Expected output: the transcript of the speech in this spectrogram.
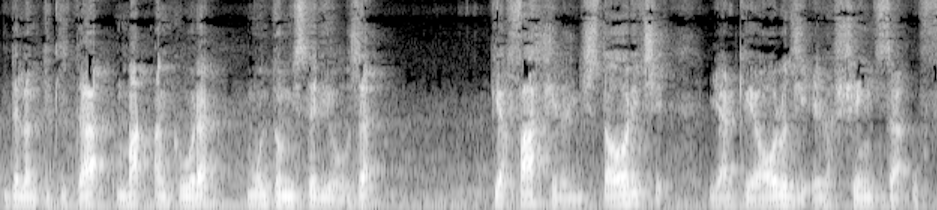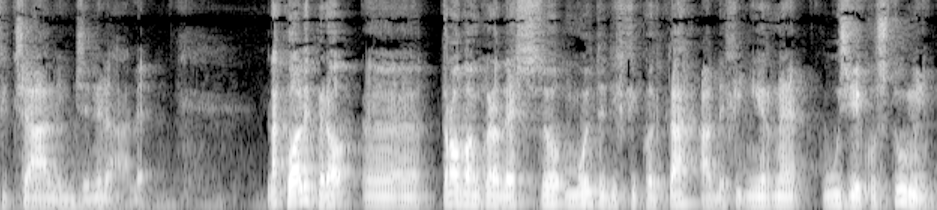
dell'antichità, ma ancora molto misteriosa, che affascina gli storici, gli archeologi e la scienza ufficiale in generale, la quale però eh, trova ancora adesso molte difficoltà a definirne usi e costumi,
